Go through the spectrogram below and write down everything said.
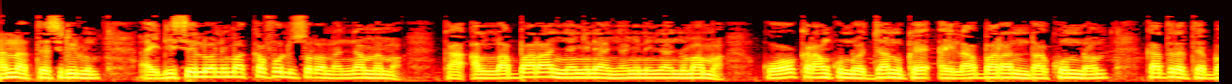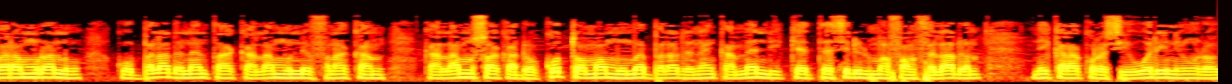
an na tɛsiri lu a ye dise lɔnni ma kafolu sɔrɔ na ɲamɛ ma ka a labaara ɲɛɲini a ɲɛɲini ɲaɲuman ma k'o karan kun dɔ janu kɛ a ila baara nin da kun dɔ ka tɛrɛ tɛ baara mura nu k'o bala dɛnɛn ta k'a la mun ne fana kan k'a la musa ka dɔ ko tɔma mun bɛ bala dɛnɛn kan mɛ ni kɛ tɛsirilu ma fanfɛla dɔ ni kala kɔrɔsi wari nin dɔ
